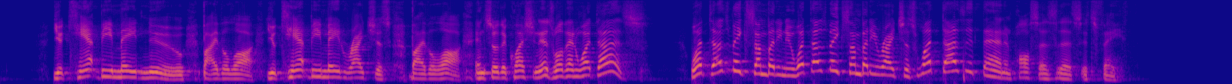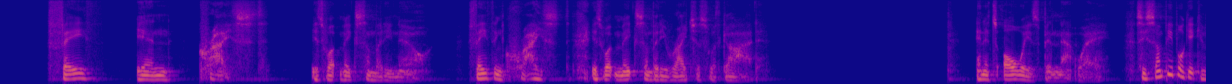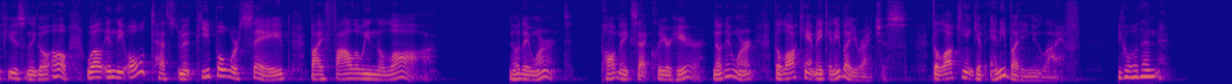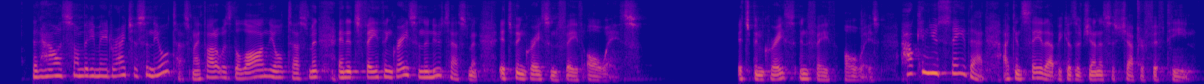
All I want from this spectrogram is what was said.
You can't be made new by the law. You can't be made righteous by the law. And so the question is well, then what does? What does make somebody new? What does make somebody righteous? What does it then? And Paul says this it's faith. Faith in Christ is what makes somebody new. Faith in Christ is what makes somebody righteous with God. And it's always been that way. See, some people get confused and they go, oh, well, in the Old Testament, people were saved by following the law. No, they weren't. Paul makes that clear here. No, they weren't. The law can't make anybody righteous, the law can't give anybody new life. You go, well, then, then how is somebody made righteous in the Old Testament? I thought it was the law in the Old Testament and it's faith and grace in the New Testament. It's been grace and faith always. It's been grace and faith always. How can you say that? I can say that because of Genesis chapter 15.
